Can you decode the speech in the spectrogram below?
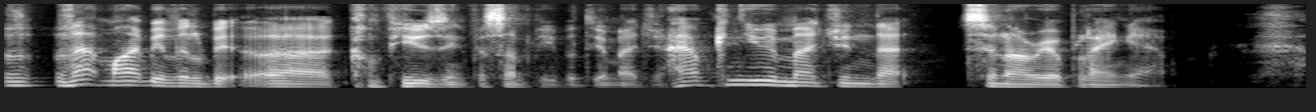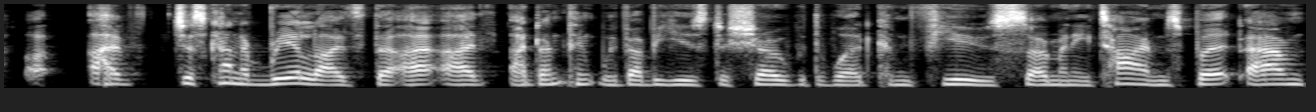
that might be a little bit uh, confusing for some people to imagine. How can you imagine that scenario playing out? I've just kind of realized that I, I, I don't think we've ever used a show with the word confused so many times. But um,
